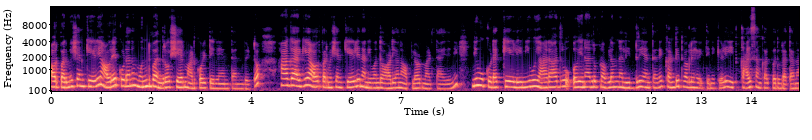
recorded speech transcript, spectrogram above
ಅವ್ರ ಪರ್ಮಿಷನ್ ಕೇಳಿ ಅವರೇ ಕೂಡ ಮುಂದೆ ಬಂದರು ಶೇರ್ ಮಾಡ್ಕೊಳ್ತೀವಿ ಅಂತ ಅಂದ್ಬಿಟ್ಟು ಹಾಗಾಗಿ ಅವ್ರ ಪರ್ಮಿಷನ್ ಕೇಳಿ ನಾನು ಈ ಒಂದು ಆಡಿಯೋನ ಅಪ್ಲೋಡ್ ಮಾಡ್ತಾ ಇದ್ದೀನಿ. ನೀವು ಕೂಡ ಕೇಳಿ ನೀವು ಯಾರಾದರೂ ಏನಾದರೂ ಪ್ರಾಬ್ಲಮ್ನಲ್ಲಿ ಇದ್ರಿ ಅಂತಂದರೆ ಖಂಡಿತವಾಗ್ಲೂ ಹೇಳ್ತೀನಿ ಕೇಳಿ. ಇದು ಕಾಯಿ ಸಂಕಲ್ಪದ ವ್ರತನ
